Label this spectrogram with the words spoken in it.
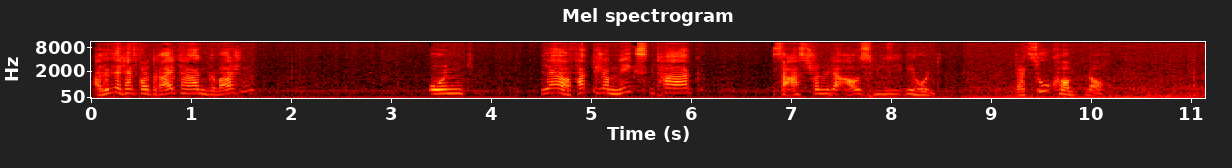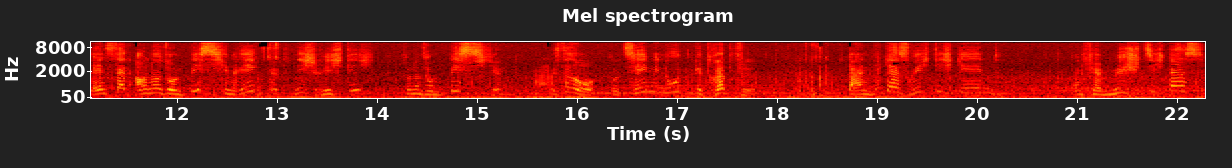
Also wie gesagt, ich hatte vor drei Tagen gewaschen und ja, faktisch am nächsten Tag sah es schon wieder aus wie, wie Hund. Dazu kommt noch, wenn es dann auch nur so ein bisschen regnet, nicht richtig, sondern so ein bisschen, ist das so, so 10 Minuten Getröpfel, dann wird das richtig gehend, dann vermischt sich das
